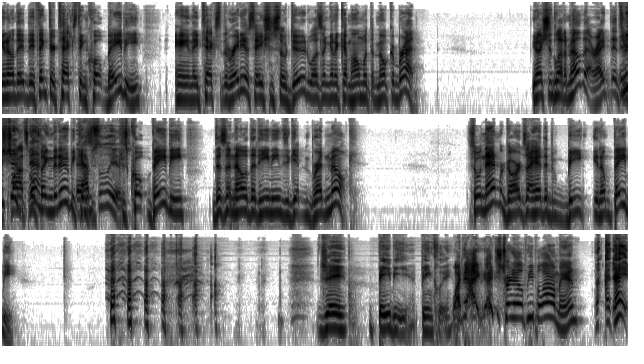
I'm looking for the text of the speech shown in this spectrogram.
you know they they think they're texting quote baby and they texted the radio station so dude wasn't going to come home with the milk and bread. You know, I should let him know that, right? That's a You should, responsible yeah. thing to do because absolutely because quote baby doesn't know that he needs to get bread and milk. So in that regards, I had to be, you know, baby. Jay, baby Binkley. Why? I, I just try to help people out, man. Hey,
